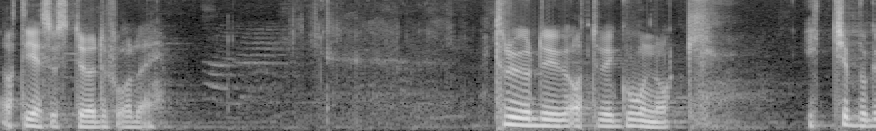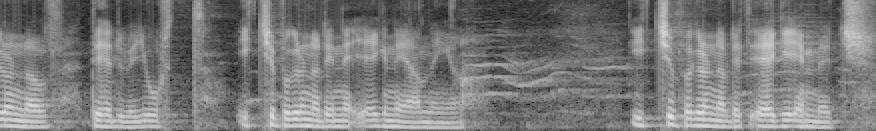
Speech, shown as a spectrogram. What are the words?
at Jesus døde for deg? Tror du at du er god nok, ikke pga. det du har gjort, ikke pga. dine egne gjerninger, ikke pga. ditt eget image,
